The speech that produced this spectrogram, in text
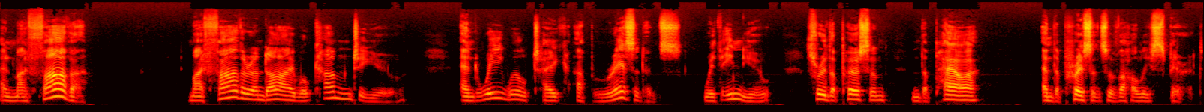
and my Father, my Father and I will come to you, and we will take up residence within you through the person and the power and the presence of the Holy Spirit.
